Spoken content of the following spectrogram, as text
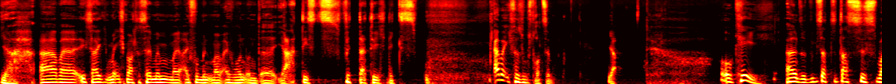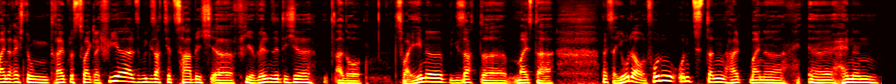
Ja, aber ich sage immer, ich mache das ja mit meinem iPhone, mit meinem iPhone und äh, ja, das wird natürlich nichts. Aber ich versuche es trotzdem. Okay, also wie gesagt, das ist meine Rechnung 3 plus 2 gleich 4. Also wie gesagt, jetzt habe ich äh, vier Wellensittiche, also zwei Hähne, wie gesagt, äh, Meister, Meister Yoda und Frodo und dann halt meine äh, Hennen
